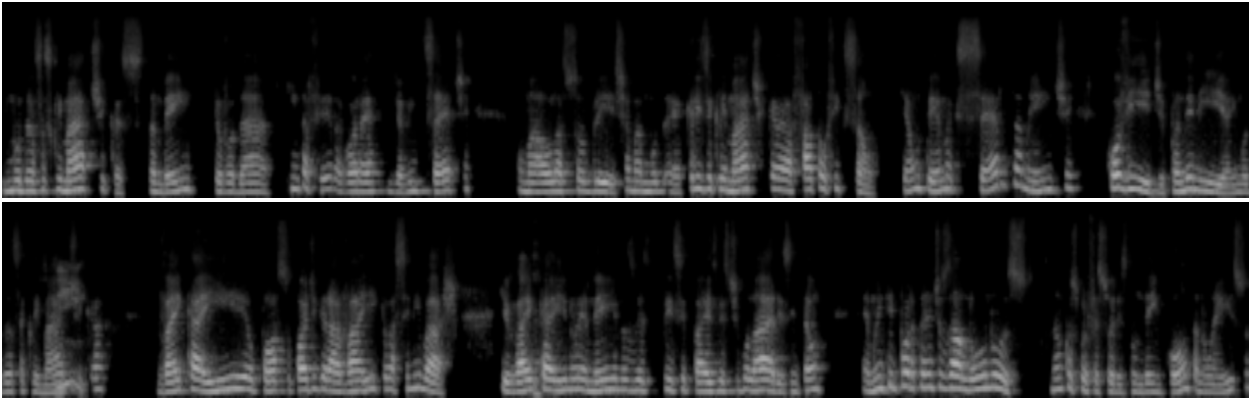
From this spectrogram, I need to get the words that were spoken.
mudanças climáticas também, que eu vou dar quinta-feira, agora é dia 27, uma aula sobre, chama é, Crise Climática, Fato ou Ficção, que é um tema que certamente Covid, pandemia e mudança climática Sim. vai cair, eu posso, pode gravar aí que eu assino embaixo. que vai cair no Enem e nos principais vestibulares. Então, é muito importante os alunos, não que os professores não deem conta, não é isso,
